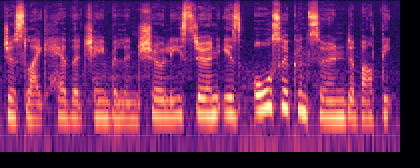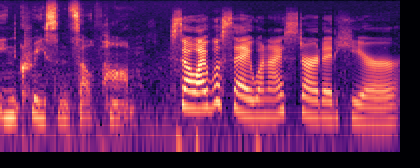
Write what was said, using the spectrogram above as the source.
Just like Heather Chamberlain Sholey Stern is also concerned about the increase in self harm. So I will say, when I started here,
